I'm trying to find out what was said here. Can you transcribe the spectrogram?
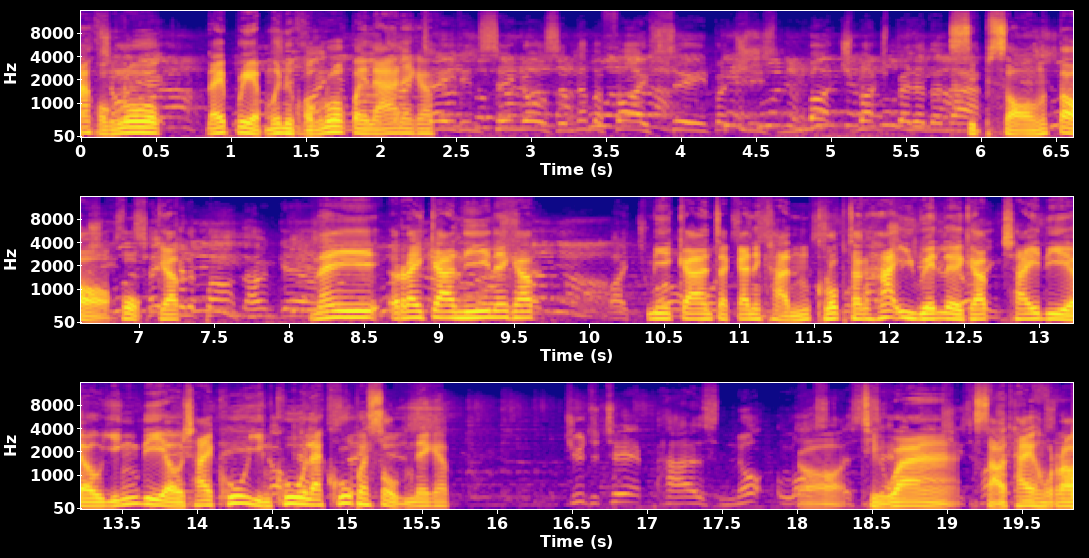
5 ของโลก ได้เปรียบมือหนึ่งของโลกไปแล้วนะครับ 12 ต่อ 6 ครับ ในรายการนี้นะครับ มีการจัดการแข่งขันครบทั้ง 5 อีเวนต์เลยครับชายเดี่ยวหญิงเดี่ยวชายคู่หญิงคู่และคู่ผสมนะครับก็ถือว่าสาวไทยของเรา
